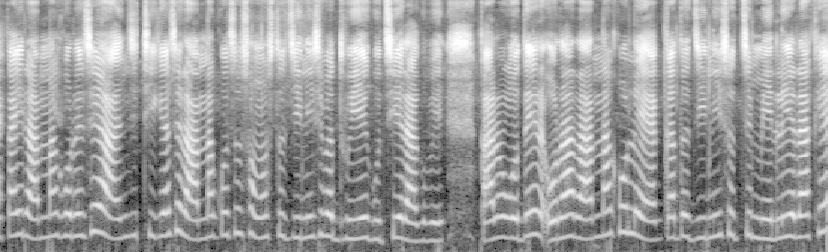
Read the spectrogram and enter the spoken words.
একাই রান্না করেছে। আনছি ঠিক আছে, রান্না করছে, সমস্ত জিনিস এবার ধুয়ে গুছিয়ে রাখবে। কারণ ওদের, ওরা রান্না করলে এক গাদা জিনিস হচ্ছে মেলিয়ে রাখে।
